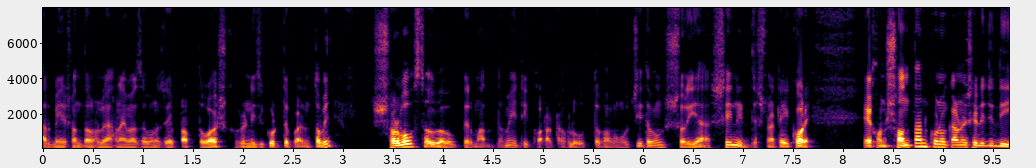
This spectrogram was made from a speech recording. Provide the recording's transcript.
আর মেয়ে সন্তান হলে হানাই মাঝে অনুযায়ী প্রাপ্তবয়স্ক হলে নিজে করতে পারেন। তবে সর্বাবস্থা অভিভাবকদের মাধ্যমে এটি করাটা হলো উত্তম এবং উচিত এবং শরিয়া সেই নির্দেশনাটাই করে। এখন সন্তান কোনো কারণে সেটি যদি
